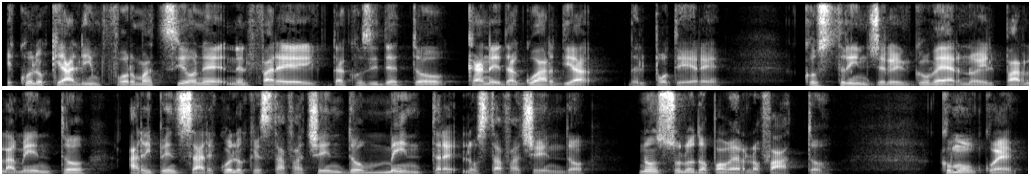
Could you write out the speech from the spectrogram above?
e quello che ha l'informazione nel fare da cosiddetto cane da guardia del potere, costringere il governo e il Parlamento a ripensare quello che sta facendo mentre lo sta facendo, non solo dopo averlo fatto. Comunque,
